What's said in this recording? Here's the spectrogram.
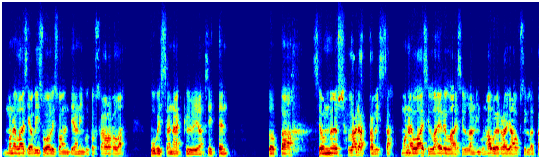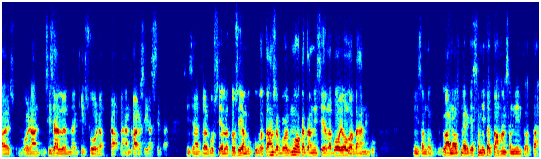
monenlaisia visualisointia, niin kuin tuossa alla kuvissa näkyy. Ja sitten tota, se on myös ladattavissa monenlaisilla erilaisilla niin kuin aluerajauksilla tai voidaan sisällölläkin suodattaa, vähän karsia sitä sisältöä, kun siellä tosiaan kun kuka tahansa voi muokata, niin siellä voi olla vähän niin kuin niin sanot, lainausmerkeissä mitä tahansa, niin tota,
